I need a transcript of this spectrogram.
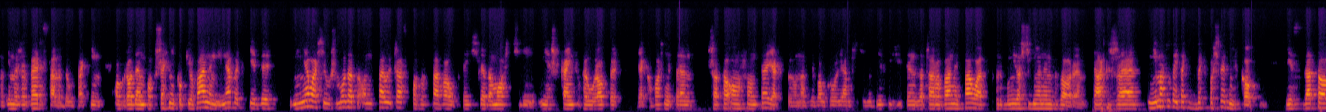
No wiemy, że Wersal był takim ogrodem powszechnie kopiowanym i nawet kiedy zmieniała się już moda, to on cały czas pozostawał w tej świadomości mieszkańców Europy jako właśnie ten Chateau Enchanté, jak to nazywał król Jan III czyli ten zaczarowany pałac, który był niedoścignionym wzorem. Także nie ma tutaj takich bezpośrednich kopii. Jest za to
